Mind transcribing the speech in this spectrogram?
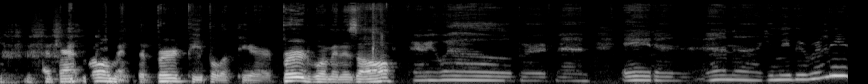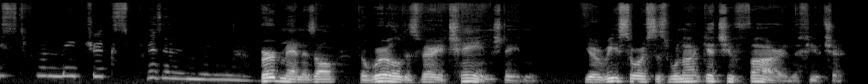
at that moment, the bird people appear. Bird woman is all, Very well, Birdman. Aiden, Anna, you may be released from Matrix prison. Birdman is all, the world is very changed, Aiden. Your resources will not get you far in the future,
